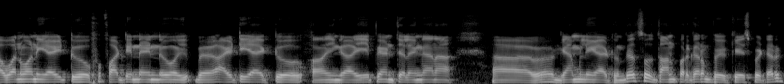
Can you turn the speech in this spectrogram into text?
one one eight forty nine IT act ఇంకా AP and Telangana gambling act ఉంది. సో దాని ప్రకారం కేసు పెట్టారు.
